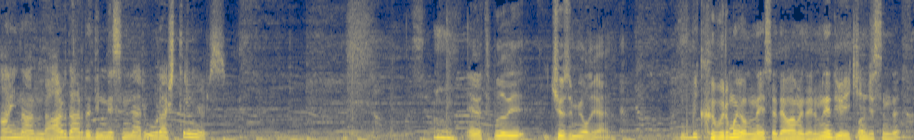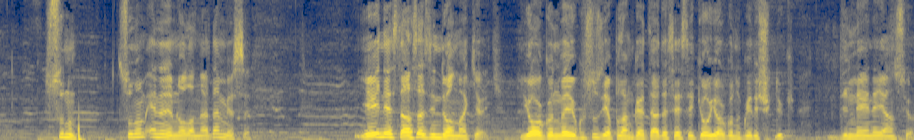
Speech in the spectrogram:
aynı anda ard arda dinlesinler uğraştırmıyoruz. Evet bu da bir çözüm yolu yani. Bu bir kıvırma yolu. Neyse devam edelim. Ne diyor ikincisinde? Sunum. Sunum en önemli olanlardan birisi. Yayın esnasında zinde olmak gerek. Yorgun ve uykusuz yapılan kayıtlarda sesteki o yorgunluk ve düşüklük dinleyene yansıyor.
